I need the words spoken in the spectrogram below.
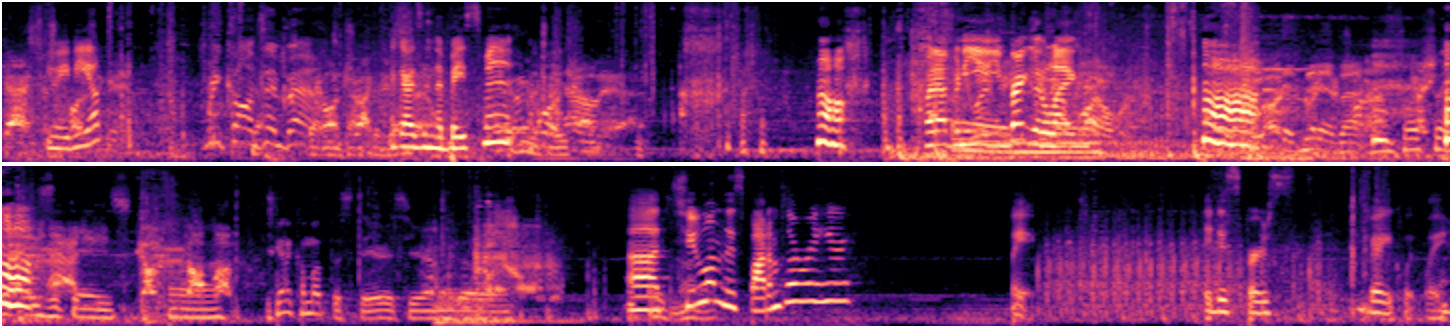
Gas is UAV closing up? in. Recon's inbound. Contract You guys in the basement? Good work down there. what happened to you? You break your leg. Admit it, unfortunately, that is the case. Go stop Uh, 'em. He's gonna come up the stairs here. I'm gonna go. Uh, Uh, two on this bottom floor right here. Wait. They dispersed very quickly.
